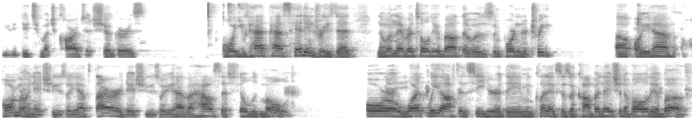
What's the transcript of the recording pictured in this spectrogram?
you do too much carbs and sugars, or you've had past head injuries that no one ever told you about that was important to treat. Uh, or you have hormone issues, or you have thyroid issues, or you have a house that's filled with mold. Or what we often see here at the Amen Clinics is a combination of all of the above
